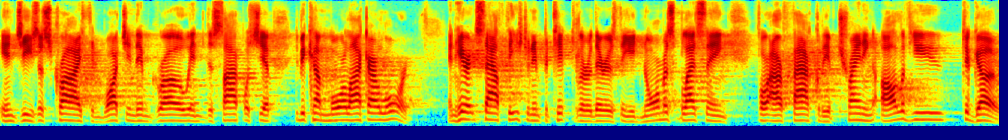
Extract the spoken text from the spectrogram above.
in Jesus Christ and watching them grow in discipleship to become more like our Lord. And here at Southeastern in particular, there is the enormous blessing for our faculty of training all of you to go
